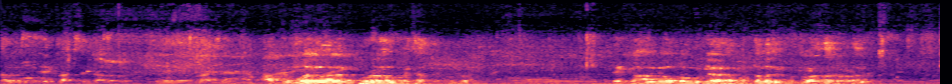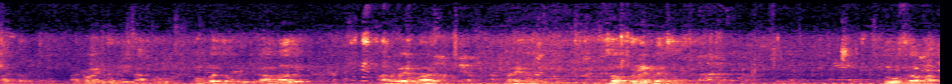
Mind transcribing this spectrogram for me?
ತರಗತಿ ಏ ಕ್ಲಾಸ್ ಇದ್ದಾರೋ ಏ ಕ್ಲಾಸ್ ಆಕೆ ಮೊದಲ ವಾರ ಪೂರ್ಣ ಪೈಸಾ ತಗೊಂಡು ఈ గ్రామంలో ఒక ఊళ్ళో మొట్టమొదటి గుర్తుపడతారు ఎవడని అటువంటిది నాకు తొంభై తొమ్మిది గ్రామాలు అరవై వార్డు బయట సోపు నిర్మించాలి తీసరాబాద్.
